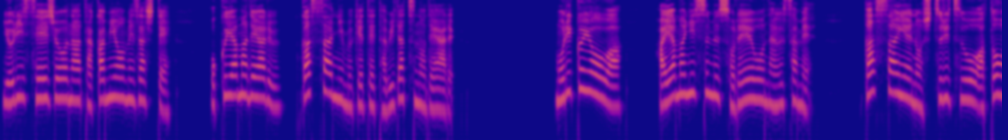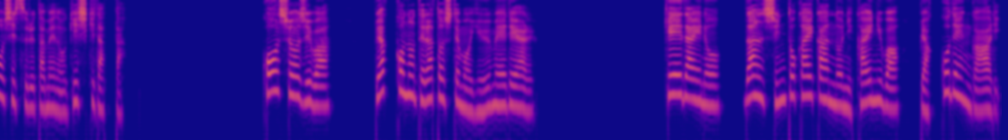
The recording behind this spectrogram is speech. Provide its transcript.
より正常な高みを目指して奥山である合山に向けて旅立つのである。森供養は葉山に住む祖霊を慰め、合山への出立を後押しするための儀式だった。高尚寺は白虎の寺としても有名である。境内の男神都会館の2階には白虎殿があり、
